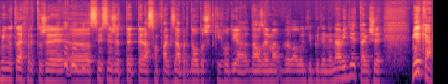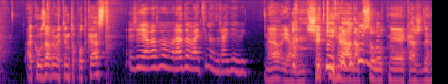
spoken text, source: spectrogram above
minútach, pretože uh, si myslím, že te, teraz som fakt zabrdol do všetkých ľudí a naozaj ma veľa ľudí bude nenávidieť. Takže Mirka, ako uzavrieme tento podcast? Že ja vás mám rada, máte nás radi. Ja, ja mám všetkých rád, absolútne, každého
